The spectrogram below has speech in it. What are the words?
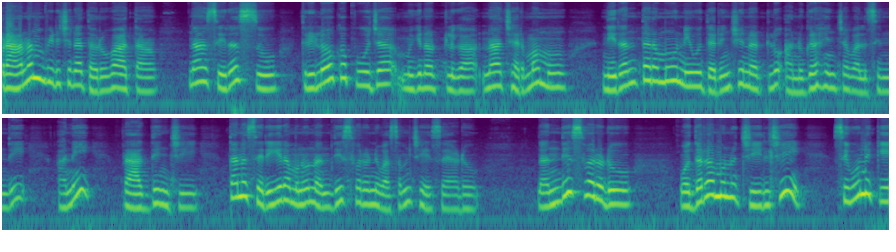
ప్రాణం విడిచిన తరువాత నా శిరస్సు త్రిలోక పూజ ముగినట్లుగా నా చర్మము నిరంతరము నీవు ధరించినట్లు అనుగ్రహించవలసింది. అని ప్రార్థించి తన శరీరమును నందీశ్వరుని వశం చేశాడు. నందీశ్వరుడు ఉదరమును చీల్చి శివునికి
